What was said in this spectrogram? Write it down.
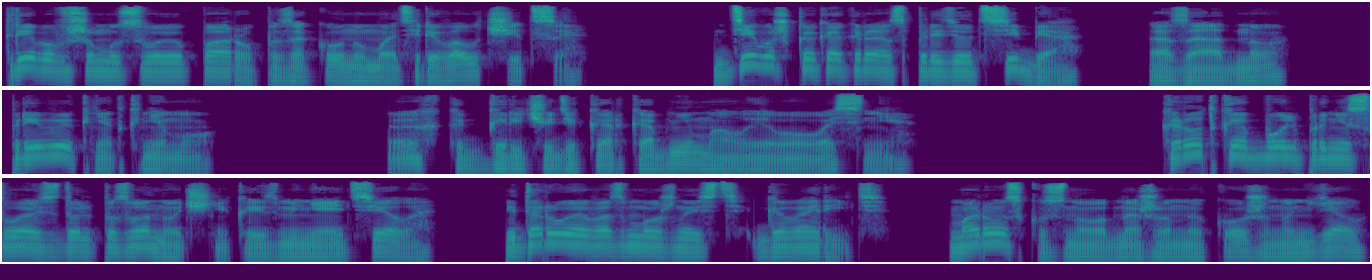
требовавшему свою пару по закону матери-волчицы. Девушка как раз придет в себя, а заодно привыкнет к нему. Ах, как горячо дикарка обнимала его во сне. Короткая боль пронеслась вдоль позвоночника, изменяя тело и даруя возможность говорить. Мороз куснул обнаженную кожу, но Ньял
